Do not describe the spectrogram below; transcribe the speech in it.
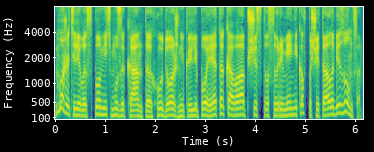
Можете ли вы вспомнить музыканта, художника или поэта, кого общество современников посчитало безумцем?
